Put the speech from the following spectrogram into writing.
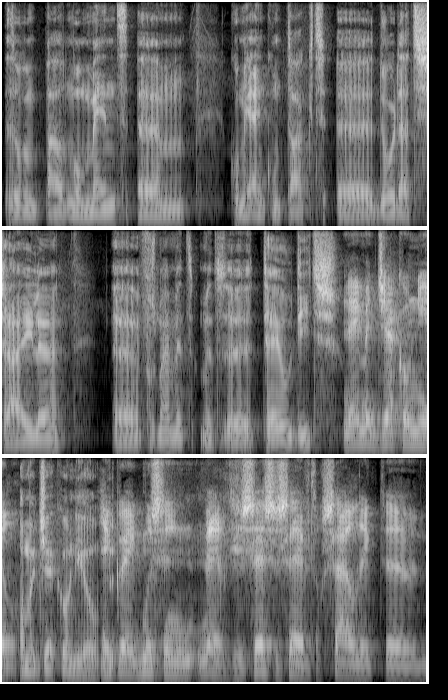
dat op een bepaald moment ehm, kom je in contact eh, door dat zeilen. Volgens mij met, met Theo Dietz. Nee, met Jack O'Neill. Oh, met Jack O'Neill. Ik, ik moest in 1976 zeilde ik de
